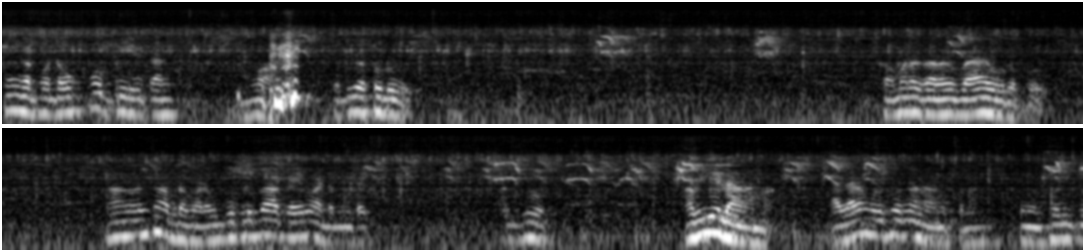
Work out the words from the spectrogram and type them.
நீங்க போட்ட உப்பு எப்படி இருக்கான்னு. சரியா சுடுது கமலக்காரங்க வேக விட போகுது. நாங்களும் சாப்பிட மாட்டோம். புளி பார்க்கவே மாட்டோம் ஐயோ. அவியலா நம்ம அதான் உங்களுக்கு சொன்னேன் நான் இப்போ நான் கொஞ்சம் பொறிக்க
